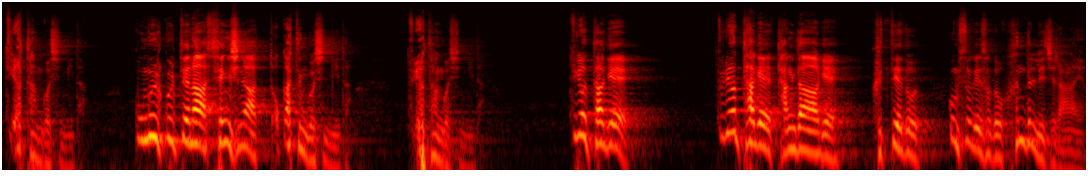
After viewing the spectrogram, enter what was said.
뚜렷한 것입니다. 꿈을 꿀 때나 생시나 똑같은 것입니다. 뚜렷한 것입니다. 뚜렷하게 뚜렷하게 당당하게 그때도 꿈속에서도 흔들리질 않아요.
